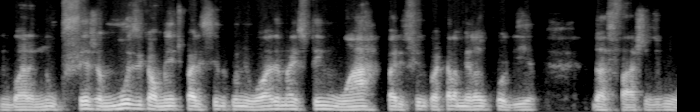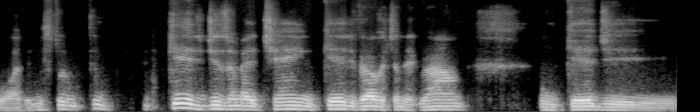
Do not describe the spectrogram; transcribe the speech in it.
embora não seja musicalmente parecido com New Order, mas tem um ar parecido com aquela melancolia das faixas de New Order. Mistura tem um quê de Diesel Mary Chain, um quê de Velvet Underground, um quê de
